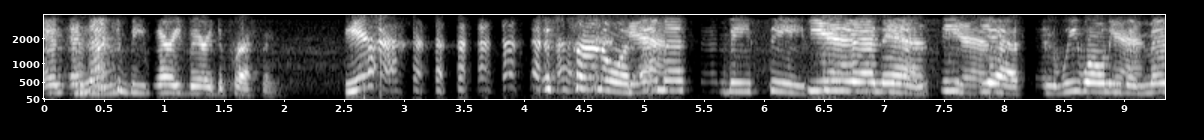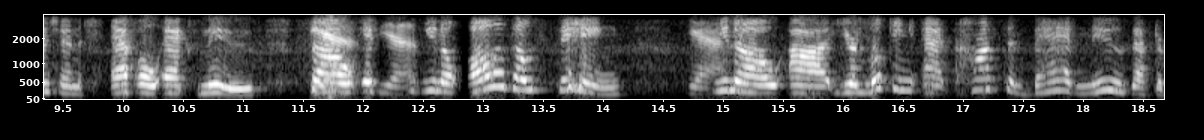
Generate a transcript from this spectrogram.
and and that Mhm. can be very very depressing yeah just turn on yeah. MSNBC, CNN, yes, CBS, yes. and we won't Yes. even mention FOX News. So if you know all of those things, yeah you know, uh, you're looking at constant bad news after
